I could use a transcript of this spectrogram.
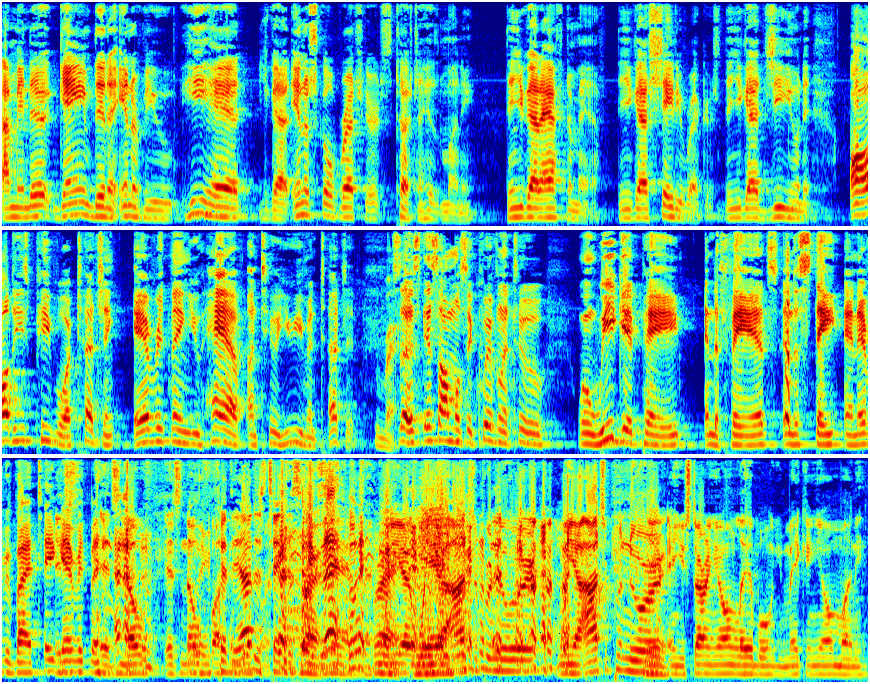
I mean, their game did an interview. He had you got Interscope Records touching his money. Then you got Aftermath. Then you got Shady Records. Then you got G Unit. All these people are touching everything you have until you even touch it. Right. So it's, it's almost equivalent to when we get paid and the feds and the state and everybody take It's, everything. It's no. It's no Like, fucking. 50, I'll just take this exactly. When you're, when you're an entrepreneur, when you're an entrepreneur and you're starting your own label, you're making your own money.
